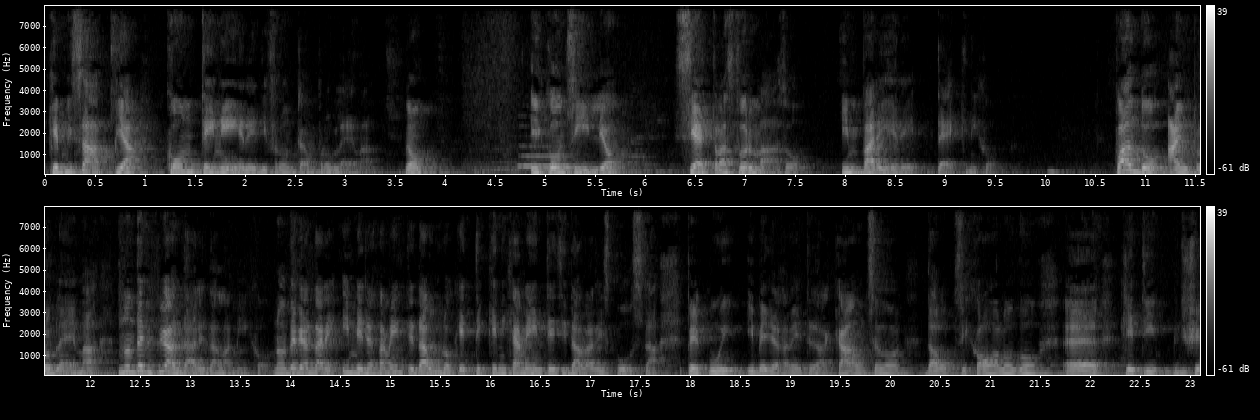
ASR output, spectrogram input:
che mi sappia contenere di fronte a un problema. No? Il consiglio si è trasformato in parere tecnico. Quando hai un problema non devi più andare dall'amico, non devi andare immediatamente da uno che tecnicamente ti dà una risposta, per cui immediatamente dal counselor, dallo psicologo, eh, che ti dice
